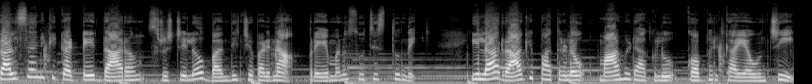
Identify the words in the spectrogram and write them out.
కలశానికి కట్టే దారం సృష్టిలో బంధించబడిన ప్రేమను సూచిస్తుంది. ఇలా రాగి పాత్రలో మామిడాకులు కొబ్బరికాయ ఉంచి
